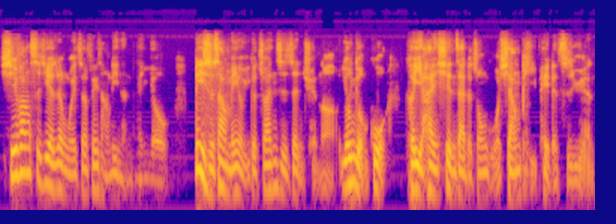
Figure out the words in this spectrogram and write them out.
西方世界认为这非常令人担忧。历史上没有一个专制政权呢，拥有过可以和现在的中国相匹配的资源。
